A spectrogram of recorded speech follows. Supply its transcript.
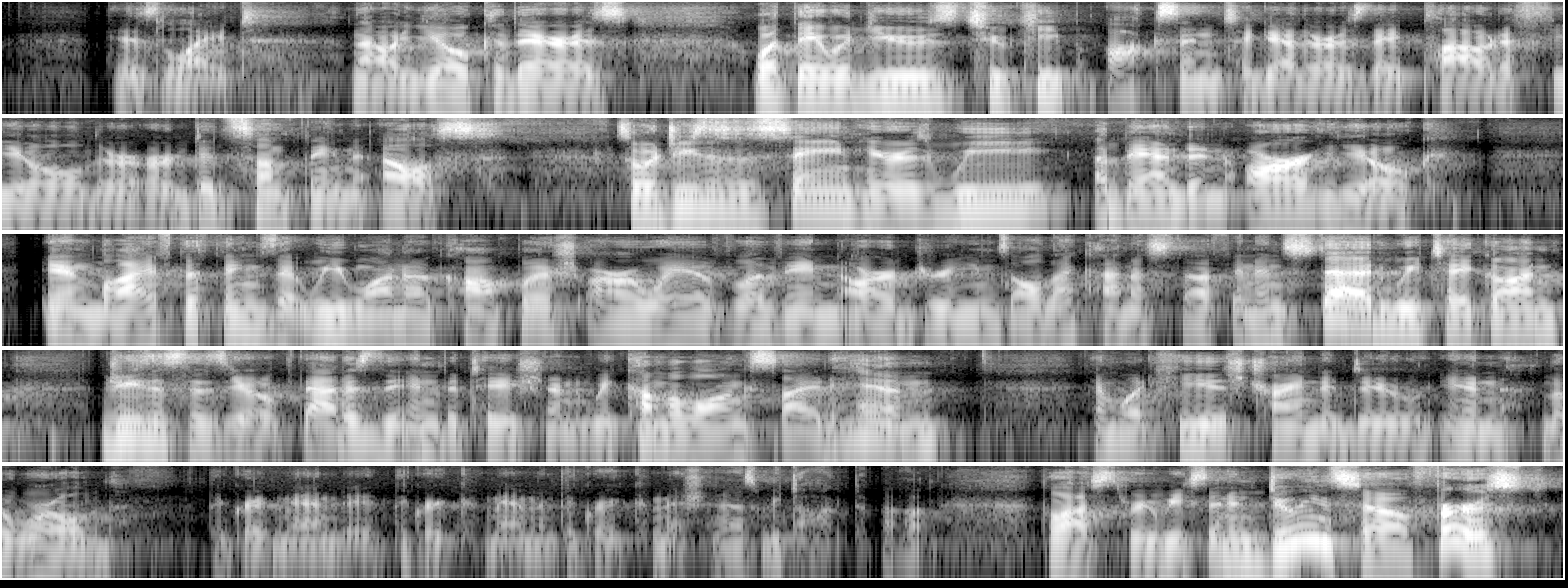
is light. Now, a yoke there is what they would use to keep oxen together as they plowed a field or, or did something else. So, what Jesus is saying here is we abandon our yoke in life, the things that we want to accomplish, our way of living, our dreams, all that kind of stuff. And instead, we take on Jesus' yoke. That is the invitation. We come alongside him and what he is trying to do in the world the great mandate, the great commandment, the great commission, as we talked about the last three weeks. And in doing so, first,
